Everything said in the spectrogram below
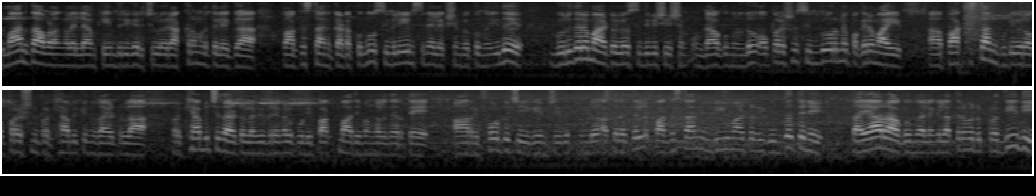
വിമാനത്താവളങ്ങളെല്ലാം കേന്ദ്രീകരിച്ചുള്ള ഒരു ആക്രമണത്തിലേക്ക് പാകിസ്ഥാൻ കടക്കുന്നു. സിവിലിയൻസിനെ ലക്ഷ്യം വെക്കുന്നു. ഇത് ഗുരുതരമായിട്ടുള്ള സ്ഥിതിവിശേഷം ഉണ്ടാക്കുന്നുണ്ട്. ഓപ്പറേഷൻ സിന്ദൂറിന് പകരമായി പാകിസ്ഥാൻ കൂടി ഒരു ഓപ്പറേഷൻ പ്രഖ്യാപിക്കുന്നതായിട്ടുള്ള പ്രഖ്യാപിച്ചതായിട്ടുള്ള വിവരങ്ങൾ കൂടി പാക് മാധ്യമങ്ങൾ നേരത്തെ റിപ്പോർട്ട് ചെയ്യുകയും ചെയ്തിട്ടുണ്ട്. അത്തരത്തിൽ പാകിസ്ഥാൻ ഇന്ത്യയുമായിട്ടൊരു യുദ്ധത്തിന് തയ്യാറാകുന്നു. അല്ലെങ്കിൽ അത്തരമൊരു പ്രതീതി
